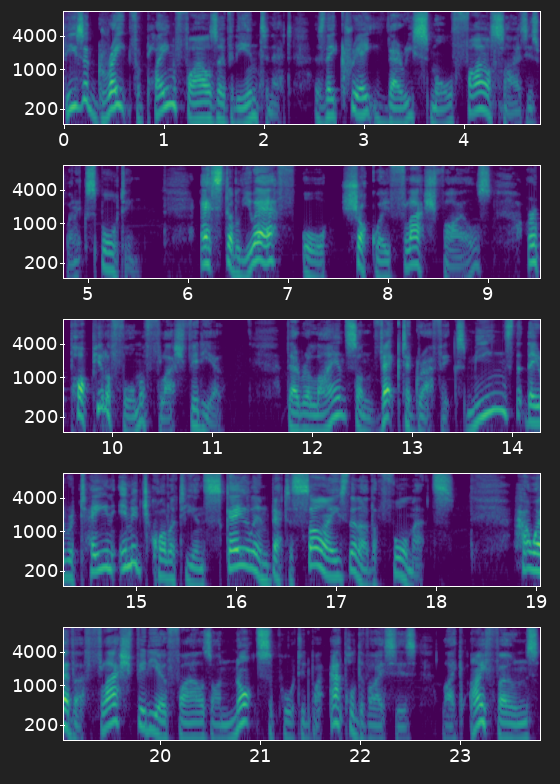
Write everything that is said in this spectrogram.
These are great for playing files over the internet as they create very small file sizes when exporting. SWF, or Shockwave Flash files, are a popular form of flash video. Their reliance on vector graphics means that they retain image quality and scale in better size than other formats. However, Flash video files are not supported by Apple devices like iPhones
